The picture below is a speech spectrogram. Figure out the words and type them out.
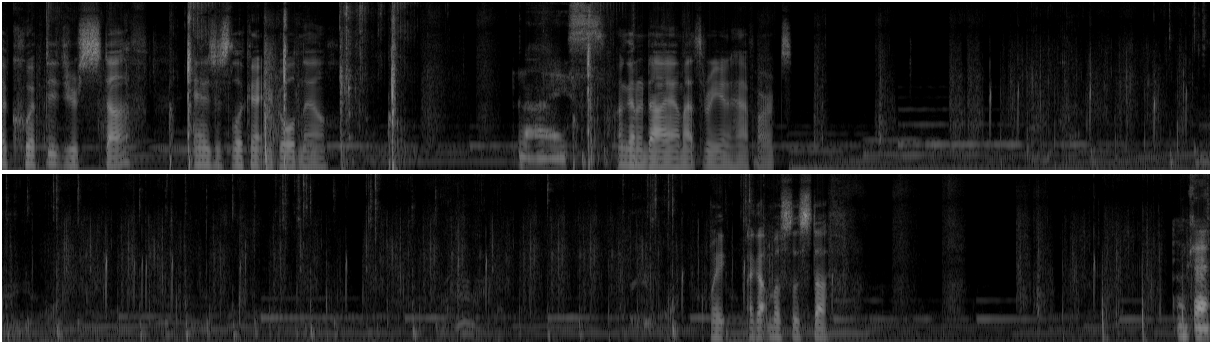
equipped your stuff and is just looking at your gold now. Nice. I'm gonna die. I'm at three and a half hearts. Wait, I got most of the stuff. Okay.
